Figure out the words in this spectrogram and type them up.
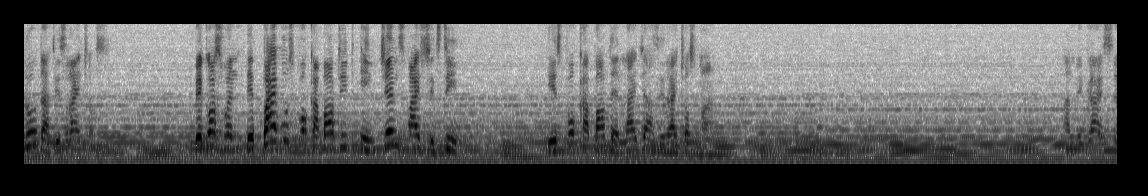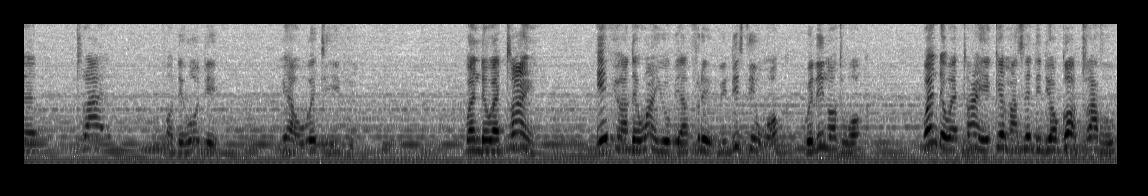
know that he's righteous. Because when the Bible spoke about it in James 5:16, he spoke about Elijah as a righteous man. And the guy said, Try for the whole day. Me, I'll wait till evening. When they were trying, if you are the one, you'll be afraid. Will this thing work? Will it not work? When they were trying, he came and said, Did your God travel?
